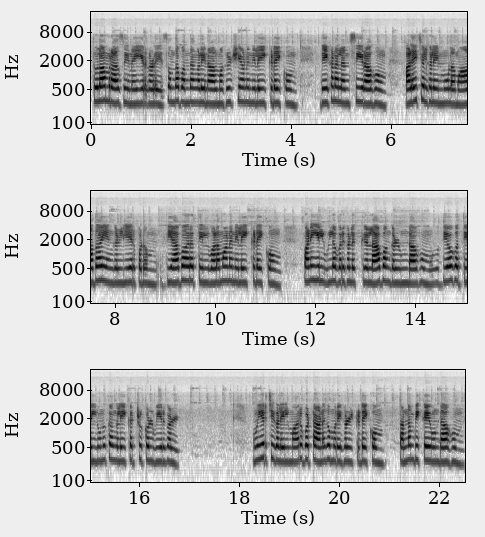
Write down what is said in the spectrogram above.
துலாம் ராசி நேயர்களை சொந்த பந்தங்களினால் மகிழ்ச்சியான நிலை கிடைக்கும். தேகநலன் சீராகும். அலைச்சல்களின் மூலம் ஆதாயங்கள் ஏற்படும். வியாபாரத்தில் வளமான நிலை கிடைக்கும். பணியில் உள்ளவர்களுக்கு லாபங்கள் உண்டாகும். உத்தியோகத்தில் நுணுக்கங்களை கற்றுக்கொள்வீர்கள். முயற்சிகளில் மாறுபட்ட அணுகுமுறைகள் கிடைக்கும். தன்னம்பிக்கை உண்டாகும்.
